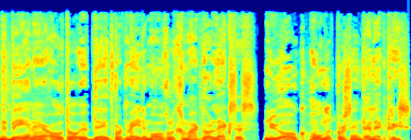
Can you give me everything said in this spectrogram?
De BNR Auto Update wordt mede mogelijk gemaakt door Lexus. Nu ook 100% elektrisch.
